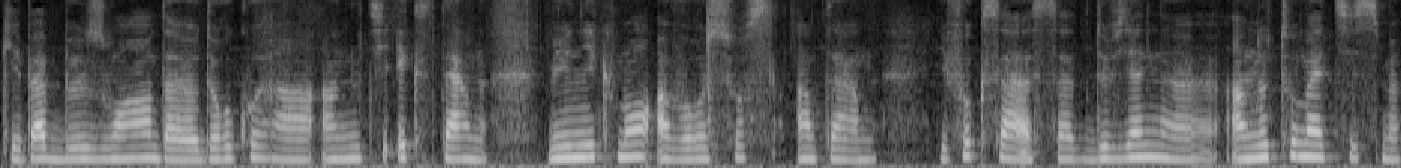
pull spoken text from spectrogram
qui n'y pas besoin de, recourir à un, outil externe, mais uniquement à vos ressources internes. Il faut que ça, ça devienne euh, un automatisme,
